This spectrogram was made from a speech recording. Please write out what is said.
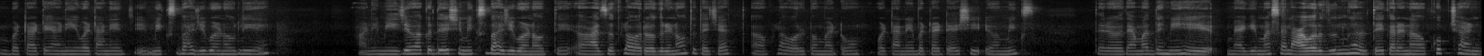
बटाटे आणि वटाण्याची मिक्स भाजी बनवली आहे. आणि मी जेव्हा कधी अशी मिक्स भाजी बनवते आज फ्लॉवर वगैरे नव्हतं त्याच्यात. फ्लॉवर टोमॅटो वटाणे बटाटे अशी मिक्स. तर त्यामध्ये मी हे मॅगी मसाला आवर्जून घालते कारण खूप छान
